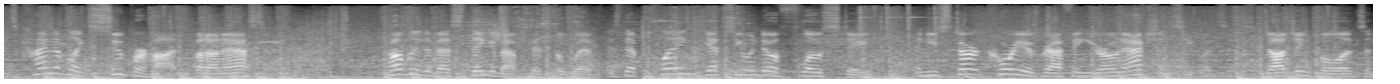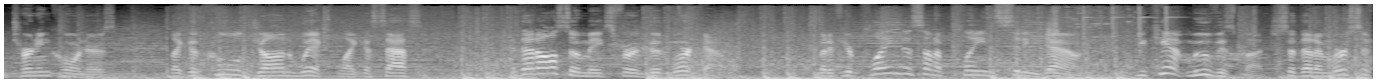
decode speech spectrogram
it's kind of like Super Hot, but on acid. Probably the best thing about Pistol Whip is that playing gets you into a flow state, and you start choreographing your own action sequences, dodging bullets and turning corners like a cool John Wick like assassin. And that also makes for a good workout. But if you're playing this on a plane sitting down, you can't move as much, so that immersive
